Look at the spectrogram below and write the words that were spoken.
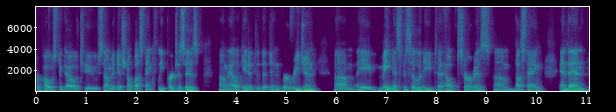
proposed to go to some additional Bustang fleet purchases um, allocated to the Denver region, um, a maintenance facility to help service um, Bustang, and then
